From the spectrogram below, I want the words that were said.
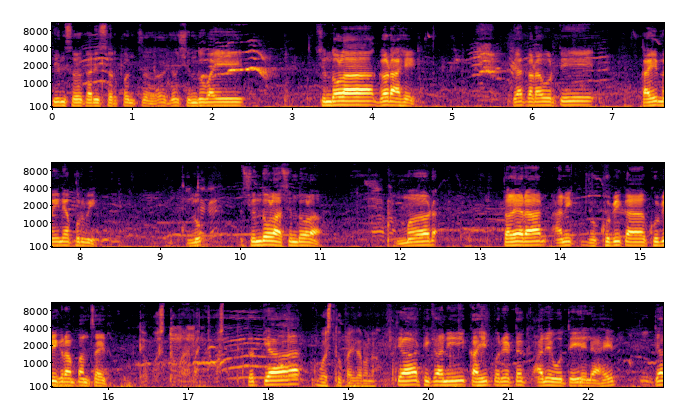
तीन सहकारी सरपंच जो सिंधुबाई शिंदोळा गड आहे त्या गडावरती काही महिन्यापूर्वी लो शिंदोळा शिंदोळा मड तळेरान आणि खुबी का खुबी ग्रामपंचायत. तर त्या वस्तू पाहिजे मला त्या ठिकाणी काही पर्यटक आले होते आलेले आहेत. त्या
